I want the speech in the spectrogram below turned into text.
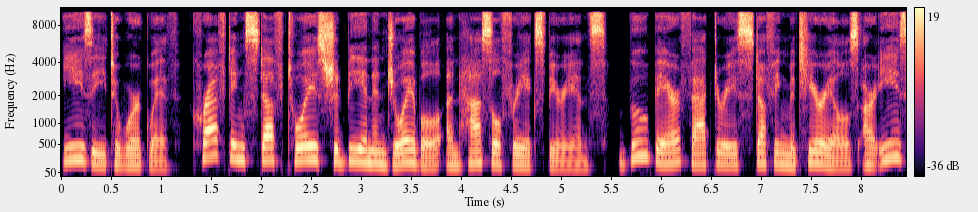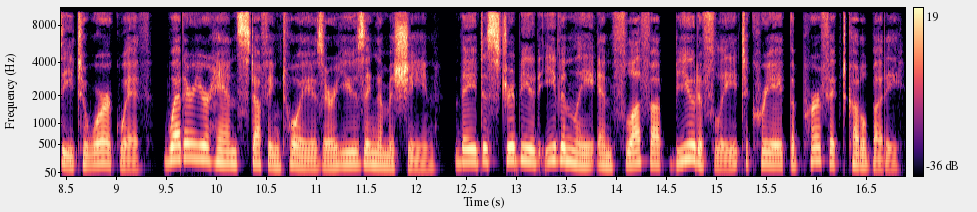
Easy to work with. Crafting stuffed toys should be an enjoyable and hassle free experience. Boo Bear Factory's stuffing materials are easy to work with, whether you're hand stuffing toys or using a machine. They distribute evenly and fluff up beautifully to create the perfect cuddle buddy.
